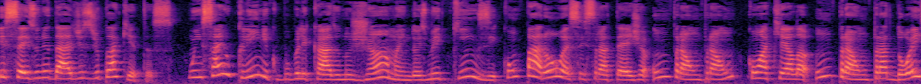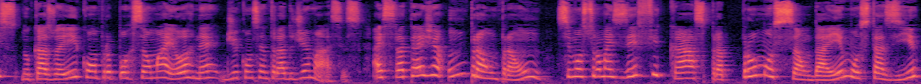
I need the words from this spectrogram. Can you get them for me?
e 6 unidades de plaquetas. O ensaio clínico publicado no JAMA em 2015 comparou essa estratégia 1 para 1 para 1 com aquela 1 para 1 para 2, no caso aí com a proporção maior, né, de concentrado de hemácias. A estratégia 1 para 1 para 1 se mostrou mais eficaz para promoção da hemostasia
